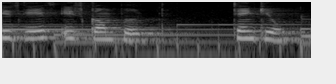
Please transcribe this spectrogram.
His gift is complete. Thank you.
